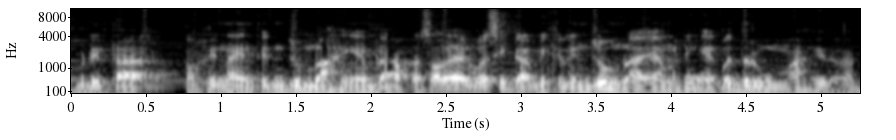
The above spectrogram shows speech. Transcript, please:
berita COVID-19 jumlahnya berapa. Soalnya gue sih nggak mikirin jumlah. Yang penting ya gue di rumah gitu kan.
